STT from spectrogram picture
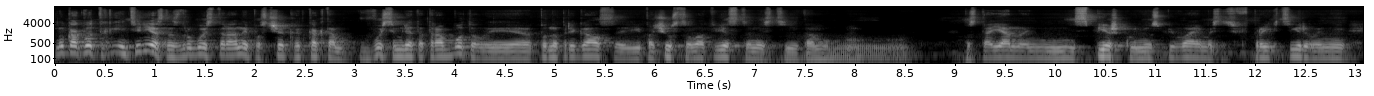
Ну, как вот интересно, с другой стороны, после человека как там 8 лет отработал и понапрягался, и почувствовал ответственность, и там постоянно спешку, неуспеваемость в проектировании –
